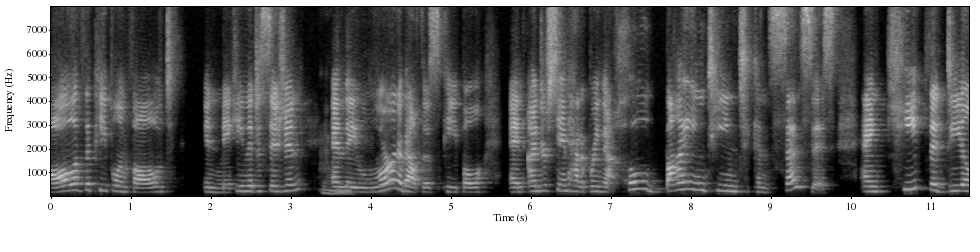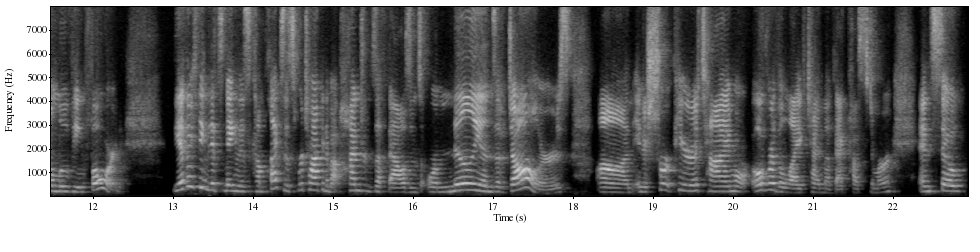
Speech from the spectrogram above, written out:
all of the people involved in making the decision mm-hmm. and they learn about those people and understand how to bring that whole buying team to consensus and keep the deal moving forward. The other thing that's making this complex is we're talking about hundreds of thousands or millions of dollars um, in a short period of time or over the lifetime of that customer. And so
